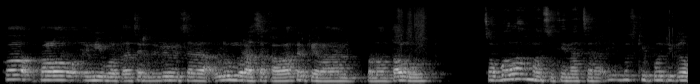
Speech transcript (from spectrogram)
kok kalau ini buat acara TV misalnya lu merasa khawatir kehilangan penonton lu cobalah masukin acara ini meskipun 30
